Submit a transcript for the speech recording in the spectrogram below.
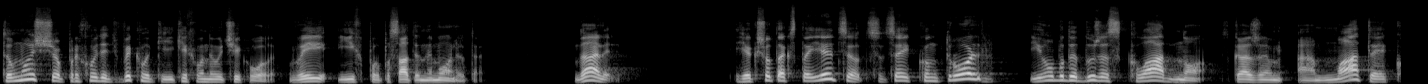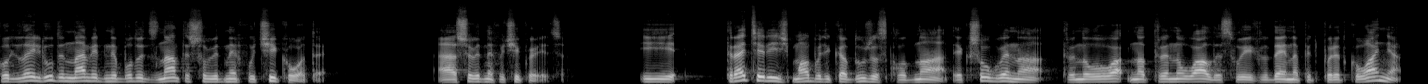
Тому що приходять виклики, яких ви не очікували. Ви їх прописати не можете. Далі, якщо так стається, то цей контроль його буде дуже складно, скажімо, мати, коли люди навіть не будуть знати, що від них очікувати, що від них очікується. І третя річ, мабуть, яка дуже складна. Якщо ви натренували своїх людей на підпорядкування,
